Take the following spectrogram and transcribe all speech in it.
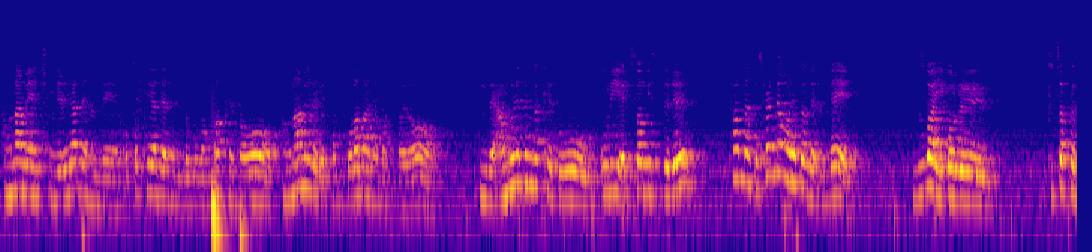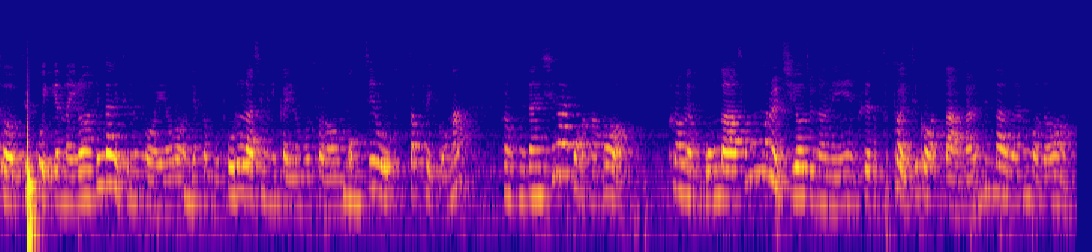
박람회 준비를 해야 되는데 어떻게 해야 되는지 너무 막막해서 박람회를 몇 번 돌아다녀 봤어요. 근데 아무리 생각해도 우리 앱 서비스를 사람들한테 설명을 해줘야 되는데 누가 이거를 붙잡혀서 듣고 있겠나 이런 생각이 드는 거예요. 약간 뭐 도를 하십니까 이런 것처럼 음. 억지로 붙잡혀 있거나 그럼 굉장히 싫어할 것 같아서 그러면 뭔가 선물을 쥐어주면은 그래도 붙어 있을 것 같다라는 생각을 한 거죠.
